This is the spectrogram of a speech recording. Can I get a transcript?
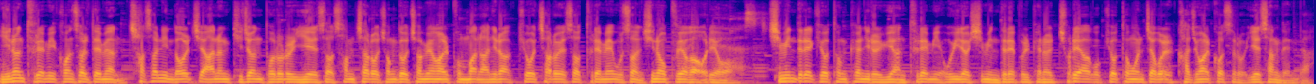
이는 트램이 건설되면 차선이 넓지 않은 기존 도로를 이해해서 3차로 정도 조명할 뿐만 아니라 교차로에서 트램의 우선 신호 부여가 어려워 시민들의 교통 편의를 위한 트램이 오히려 시민들의 불편을 초래하고 교통운잡을 가중할 것으로 예상된다.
